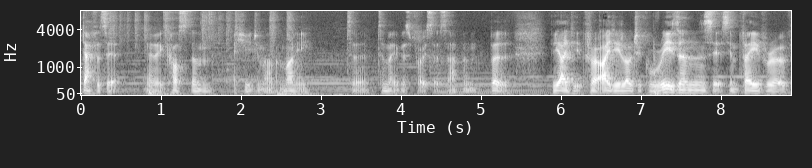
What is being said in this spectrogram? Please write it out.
deficit. You know, it cost them a huge amount of money to, to make this process happen. But the idea, for ideological reasons, it's in favour of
